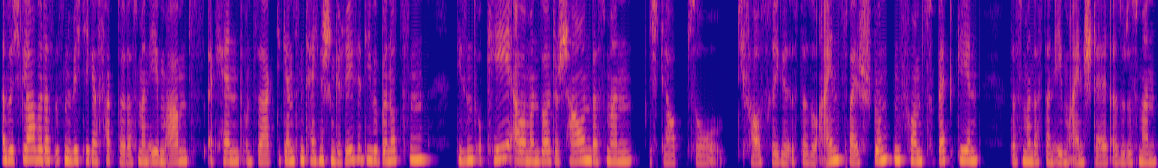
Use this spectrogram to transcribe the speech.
Also ich glaube, das ist ein wichtiger Faktor, dass man eben abends erkennt und sagt, die ganzen technischen Geräte, die wir benutzen, die sind okay, aber man sollte schauen, dass man, ich glaube, so die Faustregel ist da so ein, zwei Stunden vorm zu Bett gehen, dass man das dann eben einstellt. Also dass man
